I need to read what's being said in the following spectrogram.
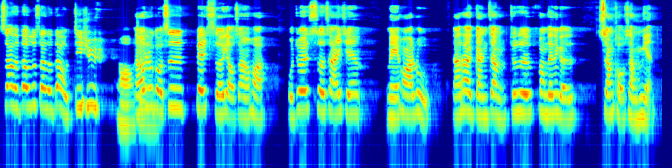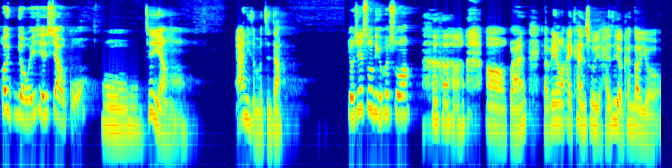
杀得到就杀得到，继续。哦，然后如果是被蛇咬伤的话，我就会射杀一些梅花鹿，然后它的肝脏就是放在那个伤口上面，会有一些效果。哦这样哦，啊，你怎么知道？有些书里会说，哦，果然小编爱看书，还是有看到有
